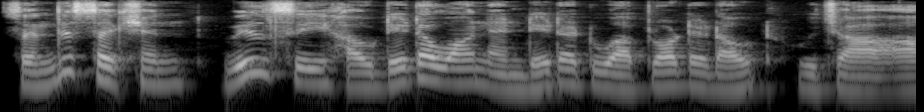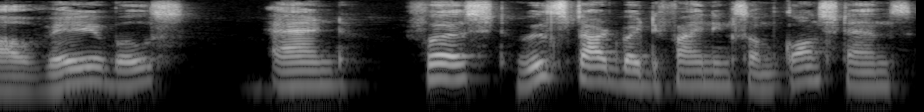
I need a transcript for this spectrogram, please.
So in this section we'll see how data1 and data2 are plotted out which are our variables and first we'll start by defining some constants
